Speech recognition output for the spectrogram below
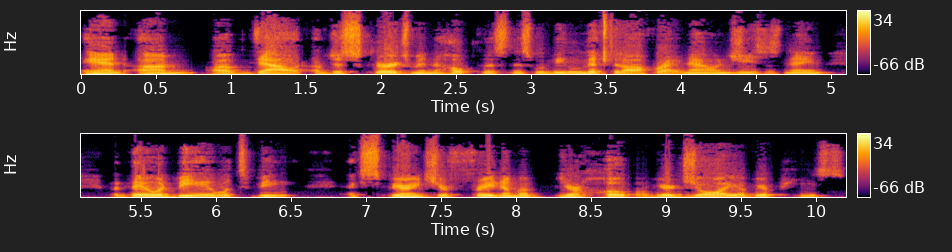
and um, of doubt, of discouragement and hopelessness would be lifted off right now in Jesus' name. That they would be able to be experience your freedom, of your hope, of your joy, of your peace.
